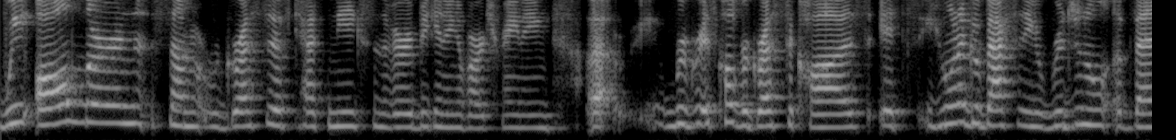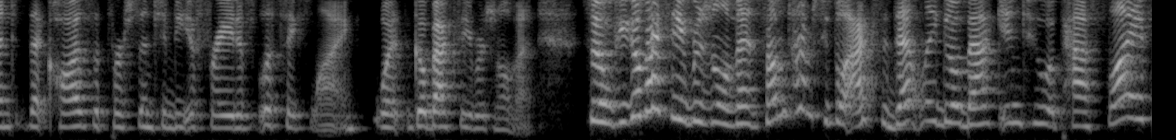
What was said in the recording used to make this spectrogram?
we all learn some regressive techniques in the very beginning of our training. Uh, it's called regress to cause. It's you want to go back to the original event that caused the person to be afraid of, let's say, flying. What go back to the original event. So if you go back to the original event, sometimes people accidentally go back into a past life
